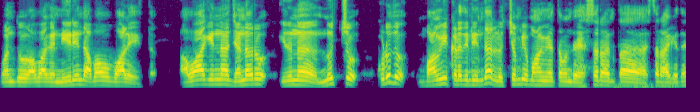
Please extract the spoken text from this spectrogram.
ಒಂದು ಅವಾಗ ನೀರಿಂದ ಅಭಾವ ಬಹಳ ಇತ್ತು. ಅವಾಗಿನ ಜನರು ಇದನ್ನ ನುಚ್ಚು ಕುಡಿದು ಬಾವಿ ಕಡದಿನಿಂದ ಲುಚ್ಚಂಬಿ ಬಾವಿ ಅಂತ ಒಂದು ಹೆಸರು ಅಂತ ಹೆಸರಾಗಿದೆ.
